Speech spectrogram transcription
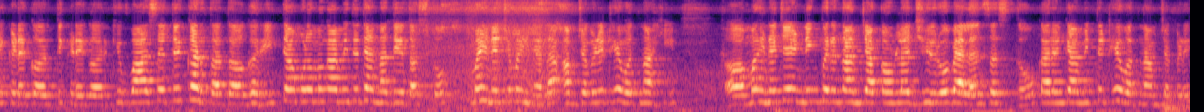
इकडे कर तिकडे कर किंवा असं ते करतात घरी. त्यामुळं मग आम्ही ते त्यांना देत असतो. महिन्याच्या महिन्याला आमच्याकडे ठेवत नाही. महिन्याच्या एंडिंगपर्यंत आमच्या अकाउंटला झिरो बॅलन्स असतो. कारण की आम्ही ते ठेवत ना आमच्याकडे.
